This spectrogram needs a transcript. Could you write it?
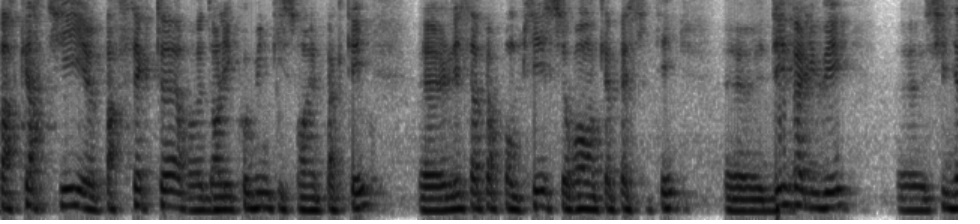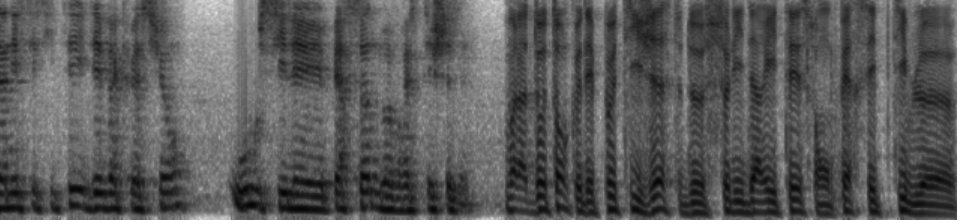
par quartier, par secteur dans les communes qui sont impactées, les sapeurs-pompiers seront en capacité d'évaluer euh, s'il y a nécessité d'évacuation ou si les personnes doivent rester chez elles. Voilà, d'autant que des petits gestes de solidarité sont perceptibles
